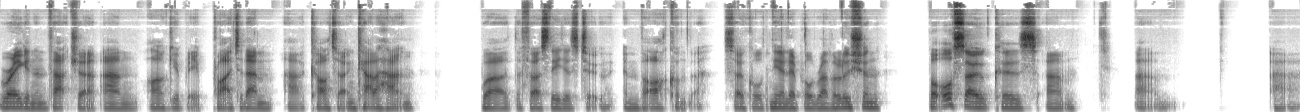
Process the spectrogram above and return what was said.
Reagan and Thatcher, and arguably prior to them, uh, Carter and Callaghan, were the first leaders to embark on the so called neoliberal revolution, but also because um, um, uh,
